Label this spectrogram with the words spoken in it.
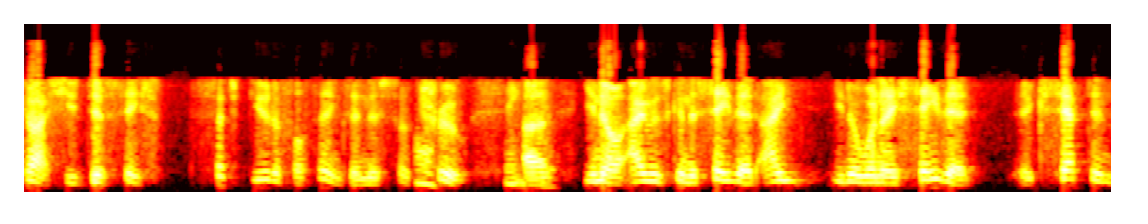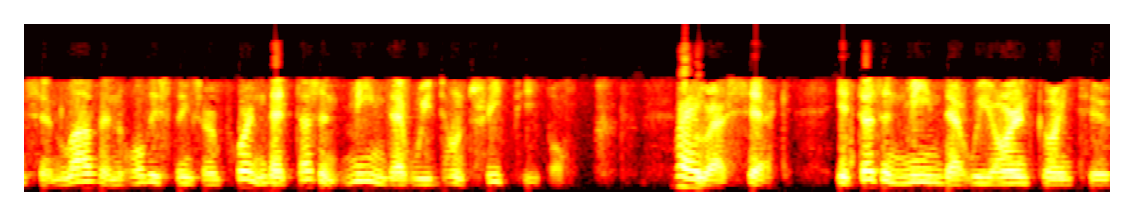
Gosh, you just say s- such beautiful things, and they're so Oh, true. Thank Uh, you. you know, I was going to say that I, you know, when I say that acceptance and love and all these things are important, that doesn't mean that we don't treat people Right. who are sick. It doesn't mean that we aren't going to,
